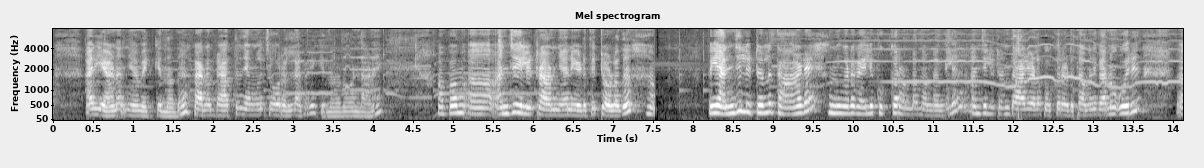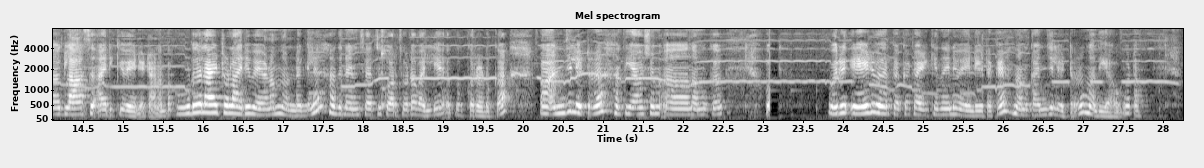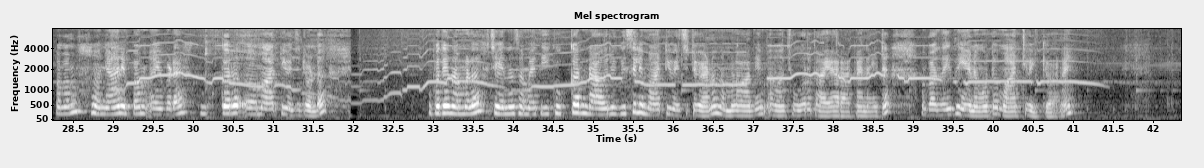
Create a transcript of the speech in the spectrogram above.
അരിയാണ് ഞാൻ വെക്കുന്നത്. കാരണം രാത്രി ഞങ്ങൾ ചോറല്ല കഴിക്കുന്നത് അതുകൊണ്ടാണ്. അപ്പം അഞ്ച് ലിറ്ററാണ് ഞാൻ എടുത്തിട്ടുള്ളത്. അപ്പോൾ ഈ അഞ്ച് ലിറ്ററിൽ താഴെ നിങ്ങളുടെ കയ്യിൽ കുക്കർ ഉണ്ടെന്നുണ്ടെങ്കിൽ അഞ്ച് ലിറ്ററിന് താഴെയുള്ള കുക്കർ എടുത്താൽ മതി. കാരണം ഒരു ഗ്ലാസ് അരിക്ക് വേണ്ടിയിട്ടാണ്. അപ്പോൾ കൂടുതലായിട്ടുള്ള അരി വേണം എന്നുണ്ടെങ്കിൽ അതിനനുസരിച്ച് കുറച്ചുകൂടെ വലിയ കുക്കർ എടുക്കുക. അപ്പോൾ അഞ്ച് ലിറ്റർ അത്യാവശ്യം നമുക്ക് ഒരു ഏഴ് പേർക്കൊക്കെ കഴിക്കുന്നതിന് വേണ്ടിയിട്ടൊക്കെ നമുക്ക് അഞ്ച് ലിറ്റർ മതിയാവും കേട്ടോ. അപ്പം ഞാനിപ്പം ഇവിടെ കുക്കർ മാറ്റി വെച്ചിട്ടുണ്ട്. ഇപ്പോഴത്തെ നമ്മൾ ചെയ്യുന്ന സമയത്ത് ഈ കുക്കറിന്റെ ആ ഒരു വിസിൽ മാറ്റി വെച്ചിട്ട് വേണം നമ്മൾ ആദ്യം ചോറ് തയ്യാറാക്കാനായിട്ട്. അപ്പോൾ അത് ഇത് ഞാൻ അങ്ങോട്ട് മാറ്റി വയ്ക്കുവാണേ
